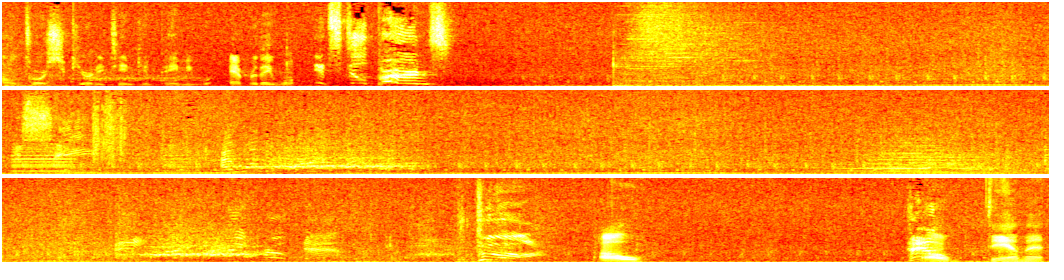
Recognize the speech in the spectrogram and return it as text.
Ultor's security team can pay me whatever they want. It still burns! Oh. Oh, damn it.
